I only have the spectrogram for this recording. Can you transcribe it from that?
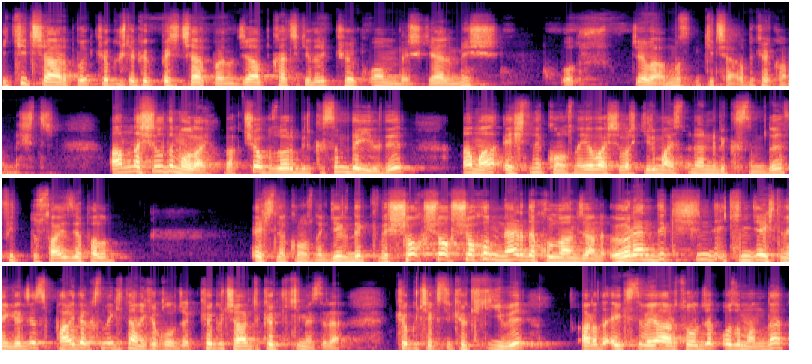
2 çarpı kök 3 ile kök 5'i çarpanın cevap kaç gelir? Kök 15 gelmiş olur. Cevabımız 2 çarpı kök 15'tir. Anlaşıldı mı olay? Bak çok zor bir kısım değildi. Ama eşlenik konusuna yavaş yavaş girme açısından önemli bir kısımdı. Fit to size yapalım. Eşlenik konusuna girdik ve şok şok şokun nerede kullanacağını öğrendik. Şimdi ikinci eşleniğe geleceğiz. Payda kısmında iki tane kök olacak. Kök 3 artı kök 2 mesela. Kök 3 eksi kök 2 gibi arada eksi veya artı olacak. O zaman da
